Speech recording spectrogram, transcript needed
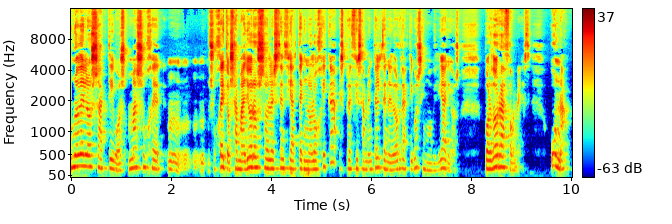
uno de los activos más mm, sujetos a mayor obsolescencia tecnológica es precisamente el tenedor de activos inmobiliarios, por dos razones. Una,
